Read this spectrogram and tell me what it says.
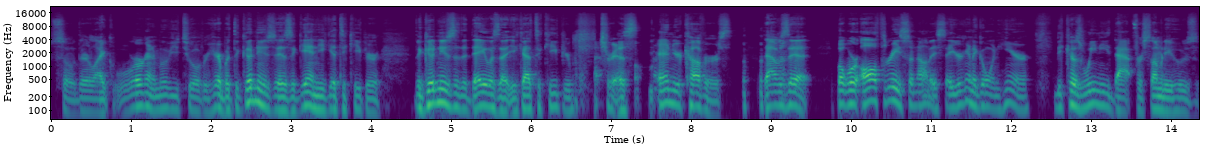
So they're like, we're going to move you two over here. But the good news is, again, you get to keep your. The good news of the day was that you got to keep your mattress oh, and your covers. That was it. But we're all three. So now they say you're going to go in here because we need that for somebody who's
